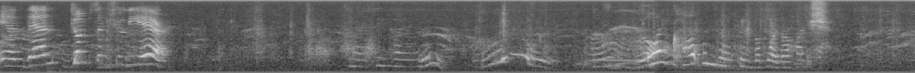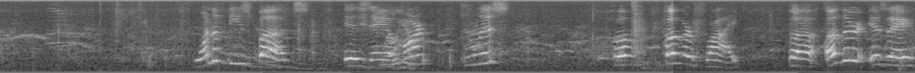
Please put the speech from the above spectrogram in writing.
and then jumps into the air. Can I see Kylie? Oh, I of before. They're hard. One of these bugs is a harmless ho- hoverfly. The other is a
